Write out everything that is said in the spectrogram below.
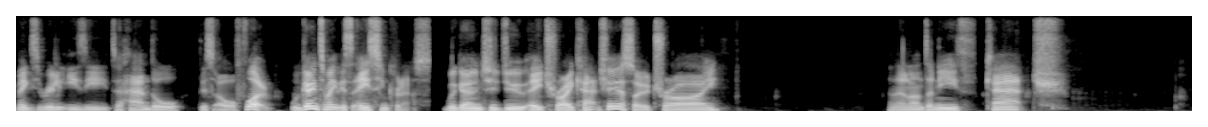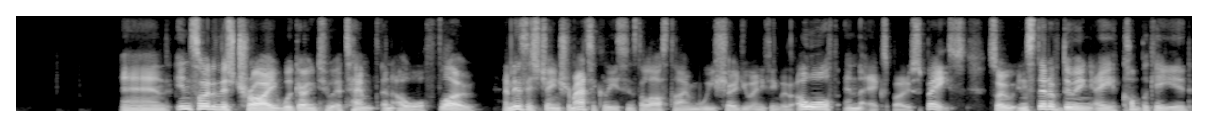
makes it really easy to handle this OAuth flow. We're going to make this asynchronous. We're going to do a try catch here. So try, and then underneath catch. And inside of this try, we're going to attempt an OAuth flow. And this has changed dramatically since the last time we showed you anything with OAuth in the Expo space. So instead of doing a complicated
